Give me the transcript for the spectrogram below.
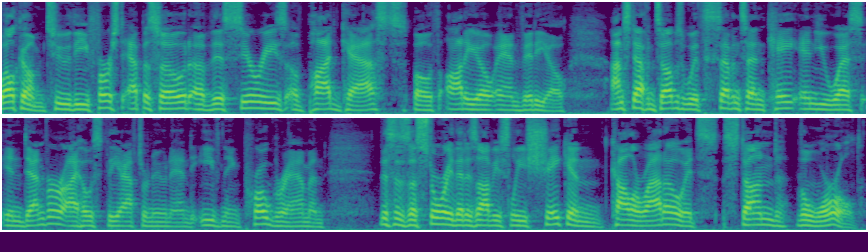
Welcome to the first episode of this series of podcasts, both audio and video. I'm Stephen Tubbs with 710 KNUS in Denver. I host the afternoon and evening program, and this is a story that has obviously shaken Colorado. It's stunned the world.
